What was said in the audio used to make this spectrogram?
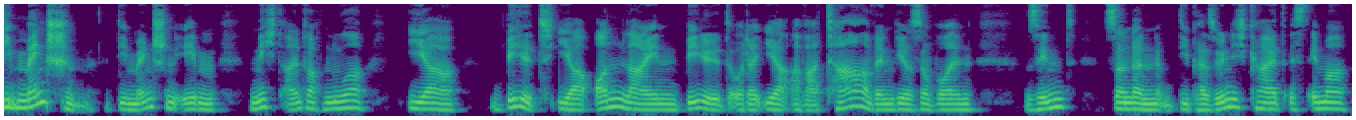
die Menschen, die Menschen eben nicht einfach nur ihr Bild, ihr Online-Bild oder ihr Avatar, wenn wir so wollen, sind, sondern die Persönlichkeit ist immer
